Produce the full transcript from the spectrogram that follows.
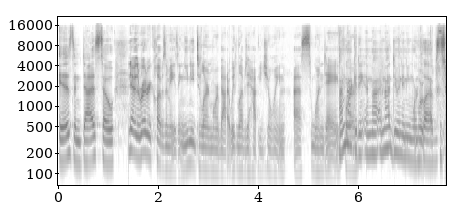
is and does. So, no, the Rotary Club is amazing. You need to learn more about it. We'd love to have you join us one day. I'm not getting. I'm not. I'm not doing any more, more clubs.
